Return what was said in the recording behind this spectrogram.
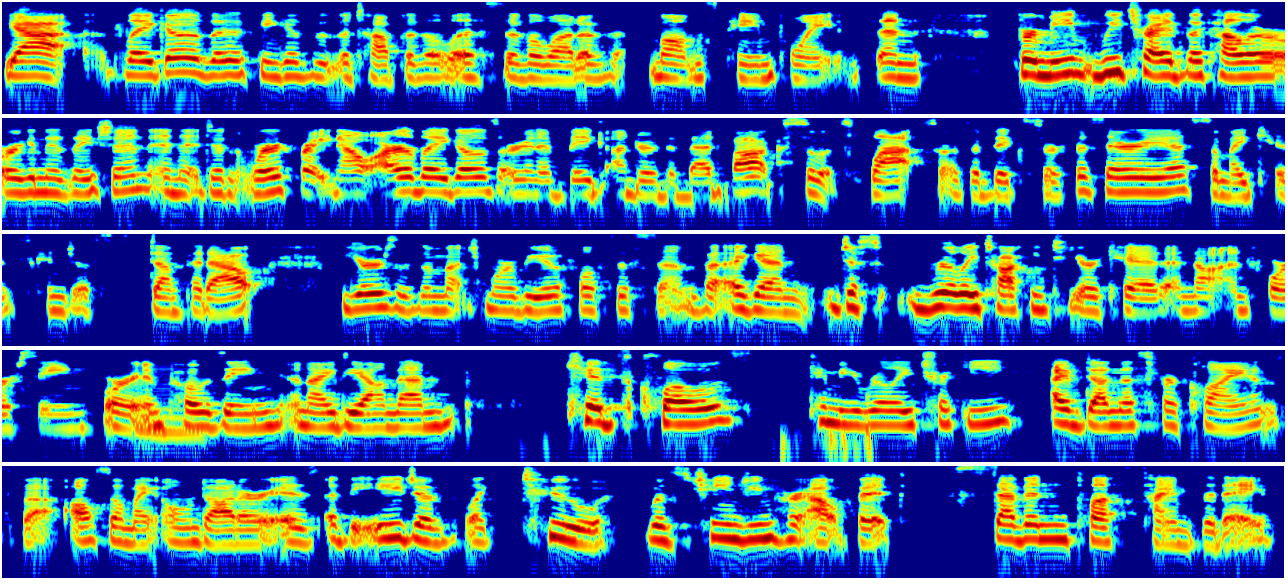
yeah, Legos, I think, is at the top of the list of a lot of moms' pain points. And for me, we tried the color organization and it didn't work. Right now, our Legos are in a big under the bed box. So it's flat. So it has a big surface area. So my kids can just dump it out. Yours is a much more beautiful system. But again, just really talking to your kid and not enforcing or mm-hmm. imposing an idea on them. Kids' clothes, can be really tricky. I've done this for clients, but also my own daughter is at the age of like two, was changing her outfit seven plus times a day.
